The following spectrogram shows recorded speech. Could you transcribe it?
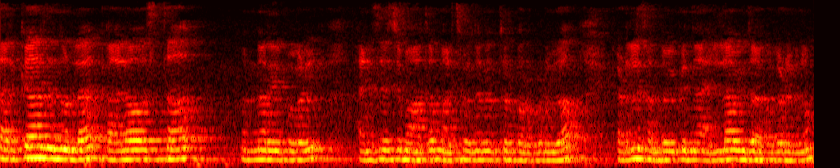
സർക്കാരിൽ നിന്നുള്ള കാലാവസ്ഥ മുന്നറിയിപ്പുകൾ അനുസരിച്ച് മാത്രം മത്സ്യബന്ധനത്തിൽ പുറപ്പെടുക കടലിൽ സംഭവിക്കുന്ന എല്ലാവിധ അപകടങ്ങളും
